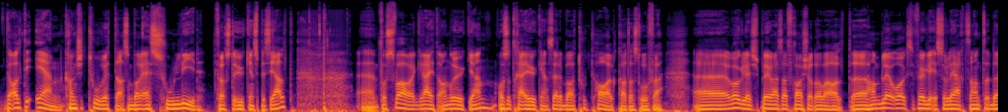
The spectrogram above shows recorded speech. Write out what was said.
det er alltid én, kanskje to rytter som bare er solid første uken spesielt. Eh, forsvarer greit andre uken, og så tredje uken så er det bare total katastrofe. Eh, Roglic ble jo rett og slett frakjørt overalt. Eh, han ble òg selvfølgelig isolert. Det,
